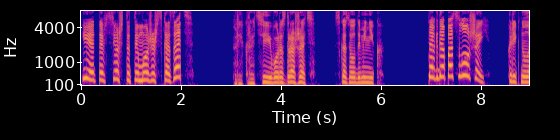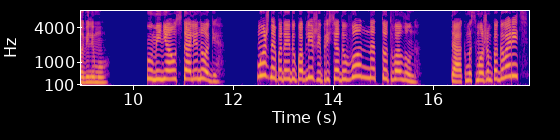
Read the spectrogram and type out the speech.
«И это все, что ты можешь сказать?» «Прекрати его раздражать», — сказал Доминик. «Тогда послушай!» — крикнула Велиму. «У меня устали ноги. Можно я подойду поближе и присяду вон на тот валун? Так мы сможем поговорить,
